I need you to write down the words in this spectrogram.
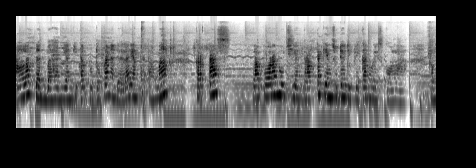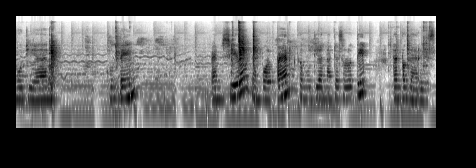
alat dan bahan yang kita butuhkan adalah yang pertama kertas laporan ujian praktek yang sudah diberikan oleh sekolah. Kemudian gunting, pensil dan pulpen, kemudian ada selotip, dan penggaris.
